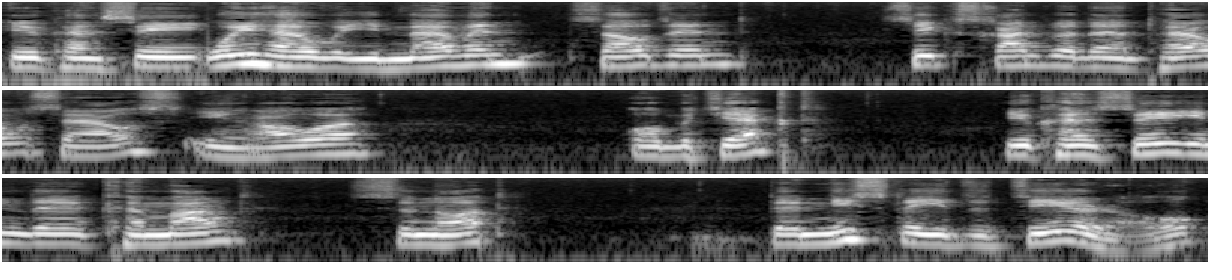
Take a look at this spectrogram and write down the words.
You can see we have 11,612 cells in our object. You can see in the command slot the list is zero,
